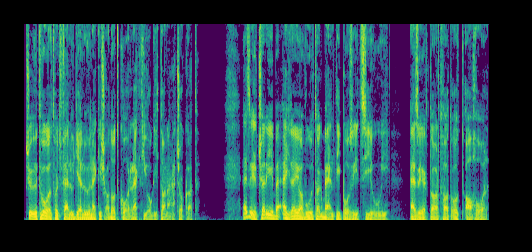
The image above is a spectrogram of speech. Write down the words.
Sőt, volt, hogy felügyelőnek is adott korrekt jogi tanácsokat. Ezért cserébe egyre javultak benti pozíciói. Ezért tarthat ott, ahol,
